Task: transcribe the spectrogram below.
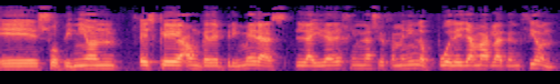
Eh, su opinión es que, aunque de primeras la idea de gimnasio femenino puede llamar la atención,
